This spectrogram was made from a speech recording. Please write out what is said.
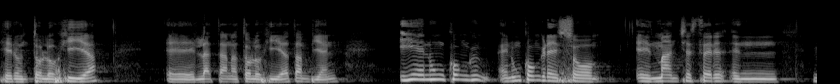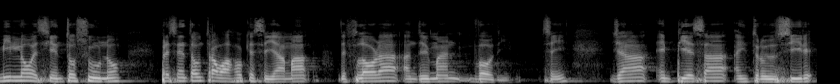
gerontología, eh, la tanatología también. Y en un, en un congreso en Manchester en 1901 presenta un trabajo que se llama The Flora and the Human Body. ¿sí? Ya empieza a introducir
